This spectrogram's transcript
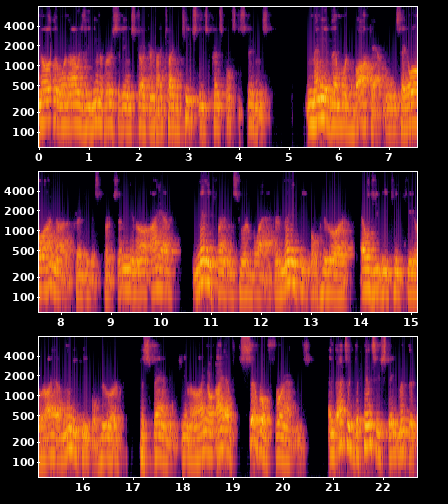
know that when i was a university instructor and i tried to teach these principles to students many of them would balk at me and say oh i'm not a prejudiced person you know i have many friends who are Black, or many people who are LGBTQ, or I have many people who are Hispanic. You know, I know I have several friends. And that's a defensive statement that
